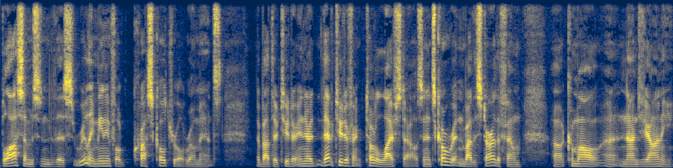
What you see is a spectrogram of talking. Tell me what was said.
blossoms into this really meaningful cross cultural romance about their two and they're- have two different total lifestyles and it's co-written by the star of the film uh, Kumail uh, Nanjiani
